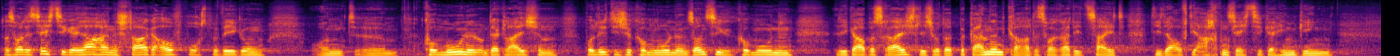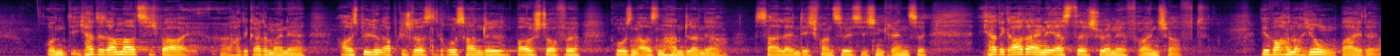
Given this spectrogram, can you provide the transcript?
das war die 60er Jahre eine starke Aufbruchsbewegung und ähm, Kommunen und dergleichen, politische Kommunen, sonstige Kommunen, die gab es reichlich oder begannen gerade, es war gerade die Zeit, die da auf die 68er hinging. Und ich hatte damals, ich war, hatte gerade meine Ausbildung abgeschlossen, Großhandel, Baustoffe, großen Außenhandel an der saarländisch-französischen Grenze. Ich hatte gerade eine erste schöne Freundschaft. Wir waren noch jung, beide.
